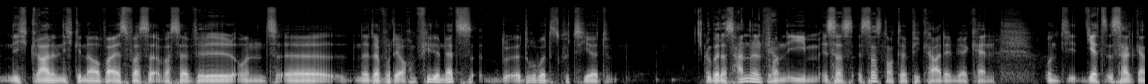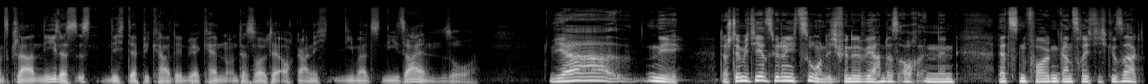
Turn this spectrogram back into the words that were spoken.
nicht gerade nicht genau weiß, was er, was er will? Und äh, ne, da wurde ja auch viel im Netz drüber diskutiert, über das Handeln von ja. ihm. Ist das, ist das noch der Picard, den wir kennen? Und jetzt ist halt ganz klar, nee, das ist nicht der Picard, den wir kennen und der sollte auch gar nicht niemals nie sein. So. Ja, nee. Da stimme ich dir jetzt wieder nicht zu. Und ich finde, wir haben das auch in den letzten Folgen ganz richtig gesagt.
